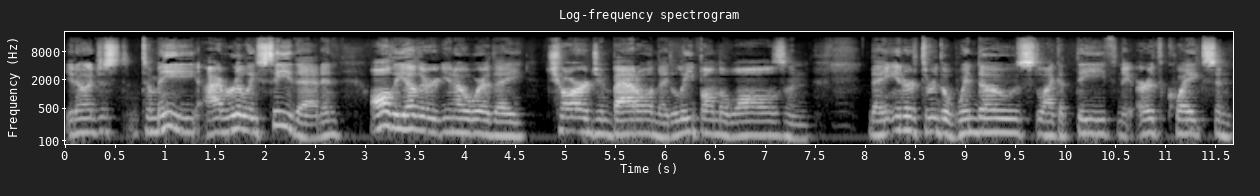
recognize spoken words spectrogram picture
You know, just to me, I really see that, and all the other, you know, where they charge in battle and they leap on the walls and they enter through the windows like a thief, and the earthquakes, and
